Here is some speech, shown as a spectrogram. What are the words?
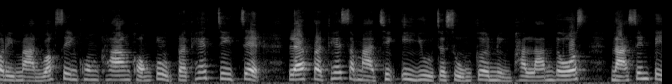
ปริมาณวัคซีนคงคลังของกลุ่มประเทศ G7 และประเทศสมาชิก EU จะสูงเกิน 1,000 ล้านโดสณสิ้นปี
